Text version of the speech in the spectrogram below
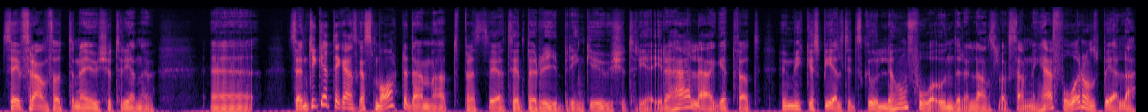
sig framfötterna i U23 nu. Eh, Sen tycker jag att det är ganska smart det där med att placera till exempel Rybrink i U23 i det här läget för att hur mycket speltid skulle hon få under en landslagssamling? Här får hon spela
